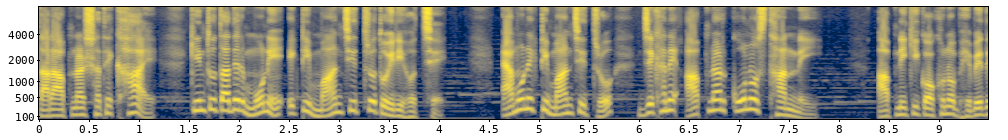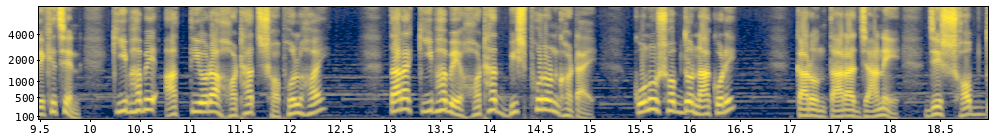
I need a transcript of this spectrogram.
তারা আপনার সাথে খায়, কিন্তু তাদের মনে একটি মানচিত্র তৈরি হচ্ছে। এমন একটি মানচিত্র যেখানে আপনার কোনো স্থান নেই। আপনি কি কখনো ভেবে দেখেছেন কীভাবে আত্মীয়রা হঠাৎ সফল হয়? তারা কীভাবে হঠাৎ বিস্ফোরণ ঘটায়, কোনো শব্দ না করে? কারণ তারা জানে যে শব্দ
